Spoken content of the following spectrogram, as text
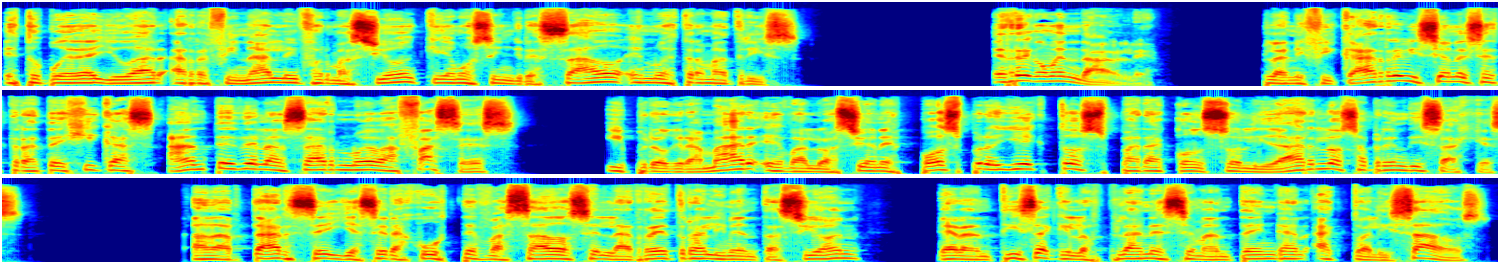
Esto puede ayudar a refinar la información que hemos ingresado en nuestra matriz. Es recomendable planificar revisiones estratégicas antes de lanzar nuevas fases y programar evaluaciones post proyectos para consolidar los aprendizajes. Adaptarse y hacer ajustes basados en la retroalimentación garantiza que los planes se mantengan actualizados.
